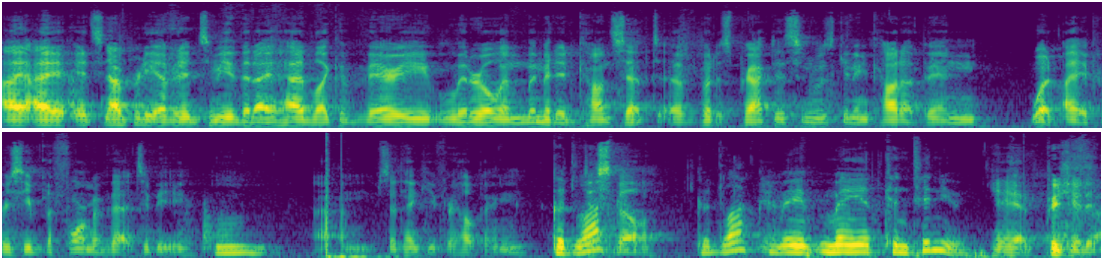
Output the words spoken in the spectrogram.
I, I, it's now pretty evident to me that I had like a very literal and limited concept of Buddhist practice and was getting caught up in what I perceived the form of that to be. Mm. Um, so thank you for helping Good luck. dispel. Good luck. Yeah. May, may it continue. Yeah, appreciate it.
